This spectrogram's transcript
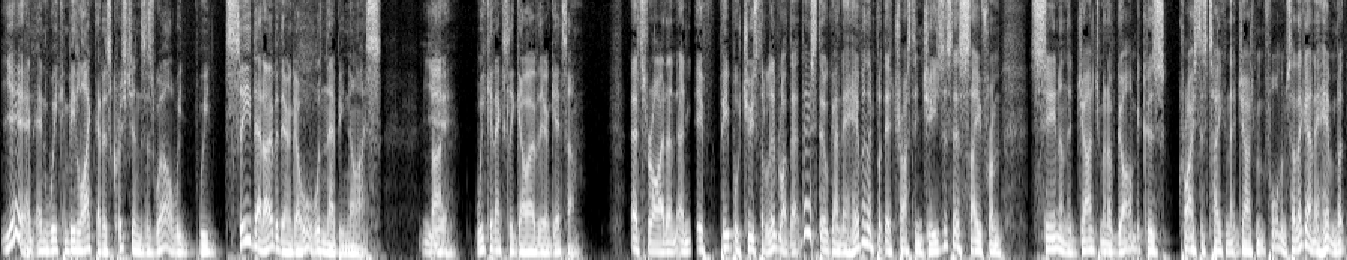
Yeah. And, and we can be like that as Christians as well. We, we see that over there and go, oh, wouldn't that be nice? Yeah. But we can actually go over there and get some. That's right. And, and if people choose to live like that, they're still going to heaven. They put their trust in Jesus. They're saved from sin and the judgment of God because Christ has taken that judgment for them. So they're going to heaven, but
